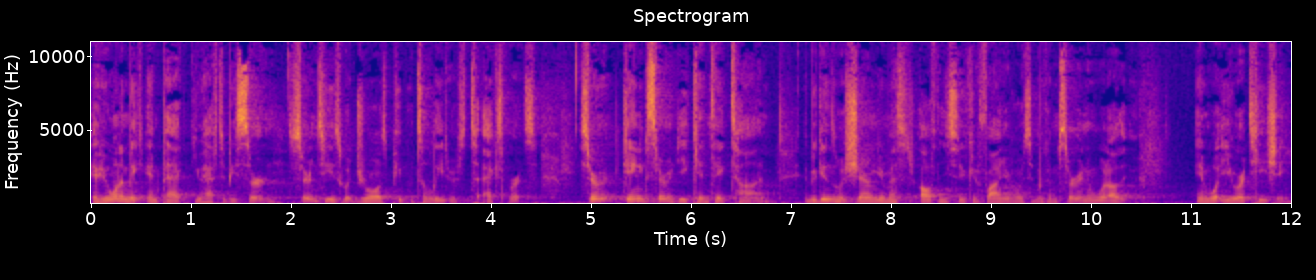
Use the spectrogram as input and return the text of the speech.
if you want to make impact, you have to be certain. Certainty is what draws people to leaders, to experts. Certain, gaining certainty can take time. It begins with sharing your message often so you can find your voice and become certain in what other in what you are teaching.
